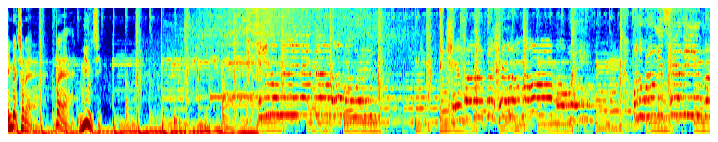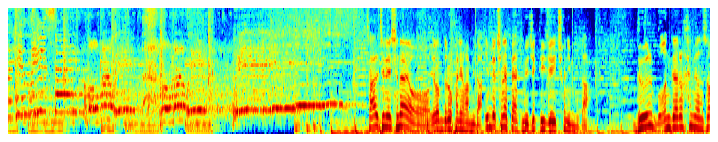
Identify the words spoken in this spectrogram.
임백천의 백뮤직 잘 지내시나요? 여러분들을 환영합니다. 임백천의 백뮤직 DJ 천입니다. 늘 뭔가를 하면서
